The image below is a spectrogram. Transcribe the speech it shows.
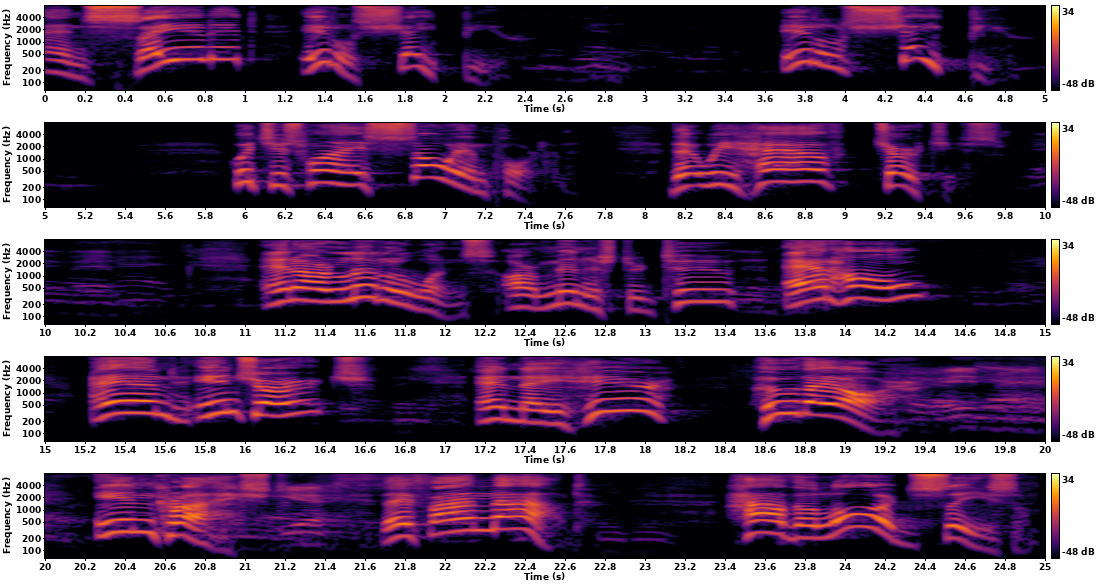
and saying it, it'll shape you. It'll shape you. Which is why it's so important that we have churches. And our little ones are ministered to at home and in church, and they hear who they are. Amen in Christ. Yes. They find out how the Lord sees them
